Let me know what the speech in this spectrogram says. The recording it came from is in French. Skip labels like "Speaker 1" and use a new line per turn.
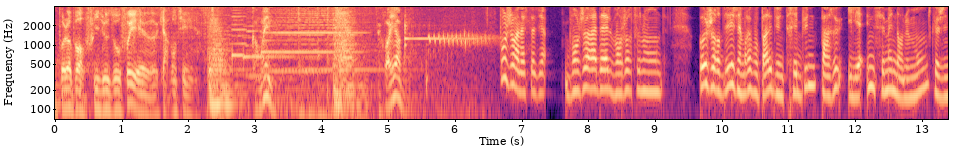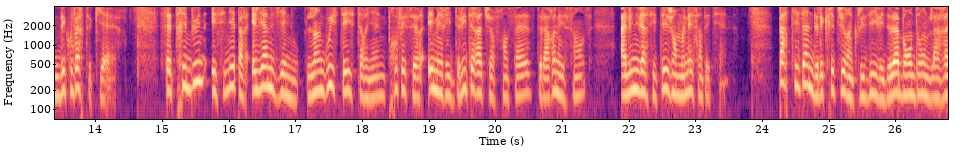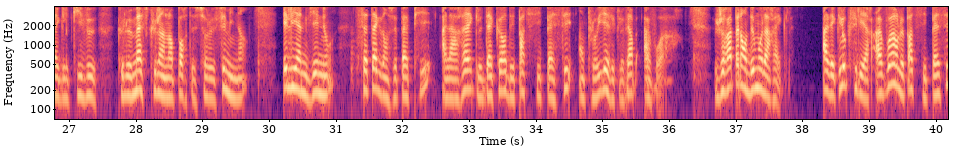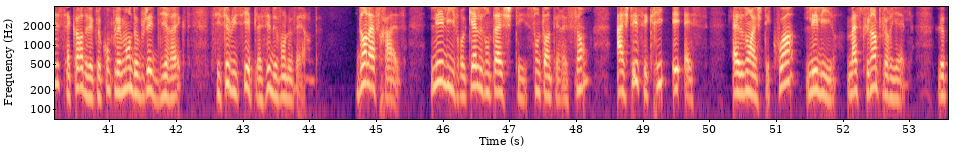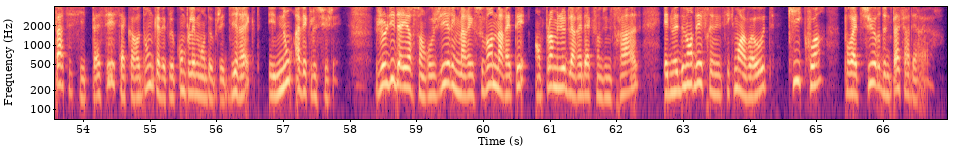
n'est pas là pour philosopher, euh, Carpentier.
Quand même. Incroyable.
Bonjour Anastasia.
Bonjour Adèle, bonjour tout le monde. Aujourd'hui, j'aimerais vous parler d'une tribune parue il y a une semaine dans Le Monde que je n'ai découverte qu'hier. Cette tribune est signée par Eliane Viennot, linguiste et historienne, professeure émérite de littérature française de la Renaissance à l'université Jean Monnet Saint-Étienne. Partisane de l'écriture inclusive et de l'abandon de la règle qui veut que le masculin l'emporte sur le féminin, Eliane Viennot s'attaque dans ce papier à la règle d'accord des participes passés employés avec le verbe avoir. Je rappelle en deux mots la règle. Avec l'auxiliaire avoir, le participe passé s'accorde avec le complément d'objet direct si celui-ci est placé devant le verbe. Dans la phrase Les livres qu'elles ont achetés sont intéressants, acheter s'écrit ES. Elles ont acheté quoi? Les livres, masculin pluriel. Le participe passé s'accorde donc avec le complément d'objet direct et non avec le sujet. Je le dis d'ailleurs sans rougir, il m'arrive souvent de m'arrêter en plein milieu de la rédaction d'une phrase et de me demander frénétiquement à voix haute qui quoi pour être sûr de ne pas faire d'erreur.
